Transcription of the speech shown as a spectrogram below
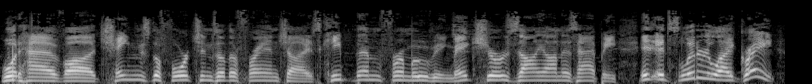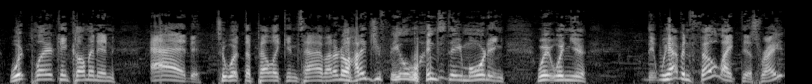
would have uh, changed the fortunes of the franchise, keep them from moving, make sure Zion is happy. It, it's literally like, great, what player can come in and add to what the Pelicans have? I don't know. How did you feel Wednesday morning when, when you? We haven't felt like this, right?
